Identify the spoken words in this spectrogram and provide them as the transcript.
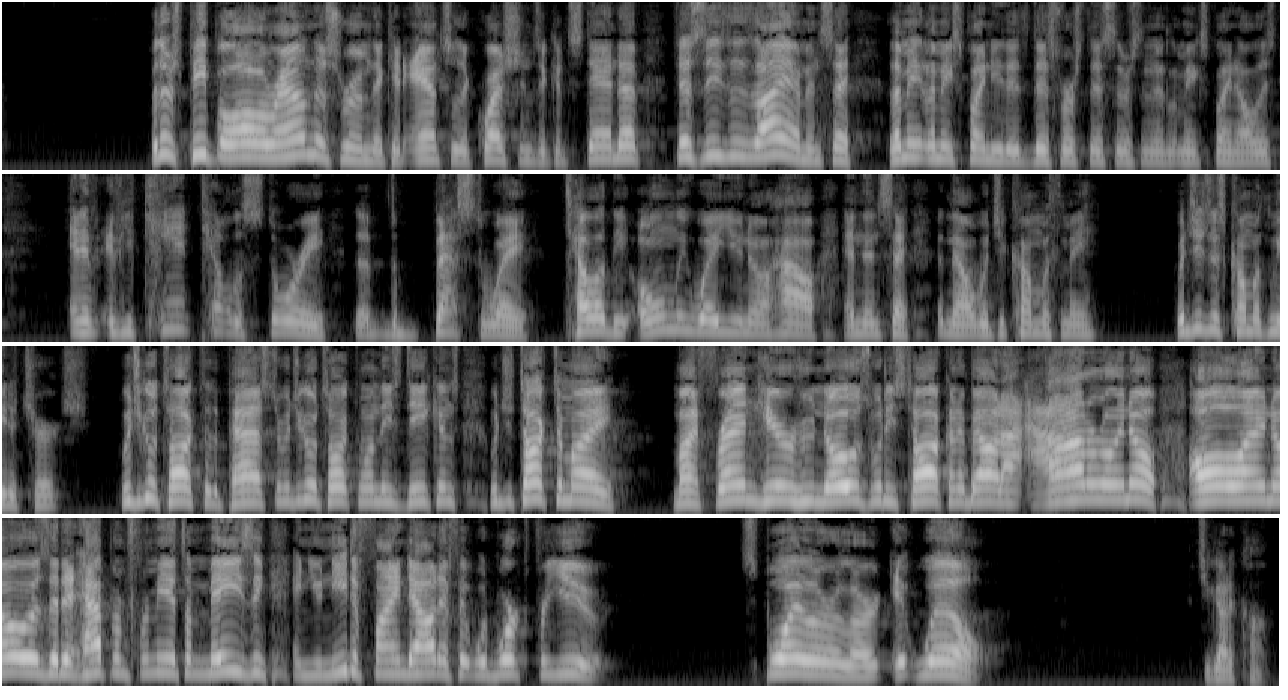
But there's people all around this room that could answer the questions, that could stand up just as easy as I am and say, let me, let me explain to you this, this verse, this, this, and let me explain all this. And if, if you can't tell the story the, the best way, tell it the only way you know how, and then say, now would you come with me? Would you just come with me to church? Would you go talk to the pastor? Would you go talk to one of these deacons? Would you talk to my, my friend here who knows what he's talking about? I, I don't really know. All I know is that it happened for me. It's amazing. And you need to find out if it would work for you. Spoiler alert, it will. But you gotta come.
